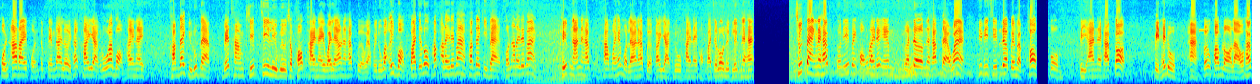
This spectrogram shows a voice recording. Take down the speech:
ขนอะไรขนเต็มๆได้เลย ถ้าใครอยากรู้ว่าเบาะภายในพับได้กี่รูปแบบเบสทำคลิปที่รีวิวเฉพาะภายในไว้แล้วนะครับเผื่ออยากไปดูว่าเอ้ยเบาะปาเจโร่พับอะไรได้บ้าง พับได้กี่แบบขนอะไรได้บ้าง คลิปนั้นนะครับทำไว้ให้หมดแล้วนะครับเผื่อใครอยากดูภายในของปาเจโร่ลึกๆนะฮะ ชุดแต่งนะครับ ตัวนี้เป็นของ Rider M เหมือนเดิมนะครับ แต่ว่าพี่พิชิตเลือกเป็นแบบท่อกลม4อันนะครับ ก็ปิดให้ดูอะเพิ่มความหล่อเหลาครับ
